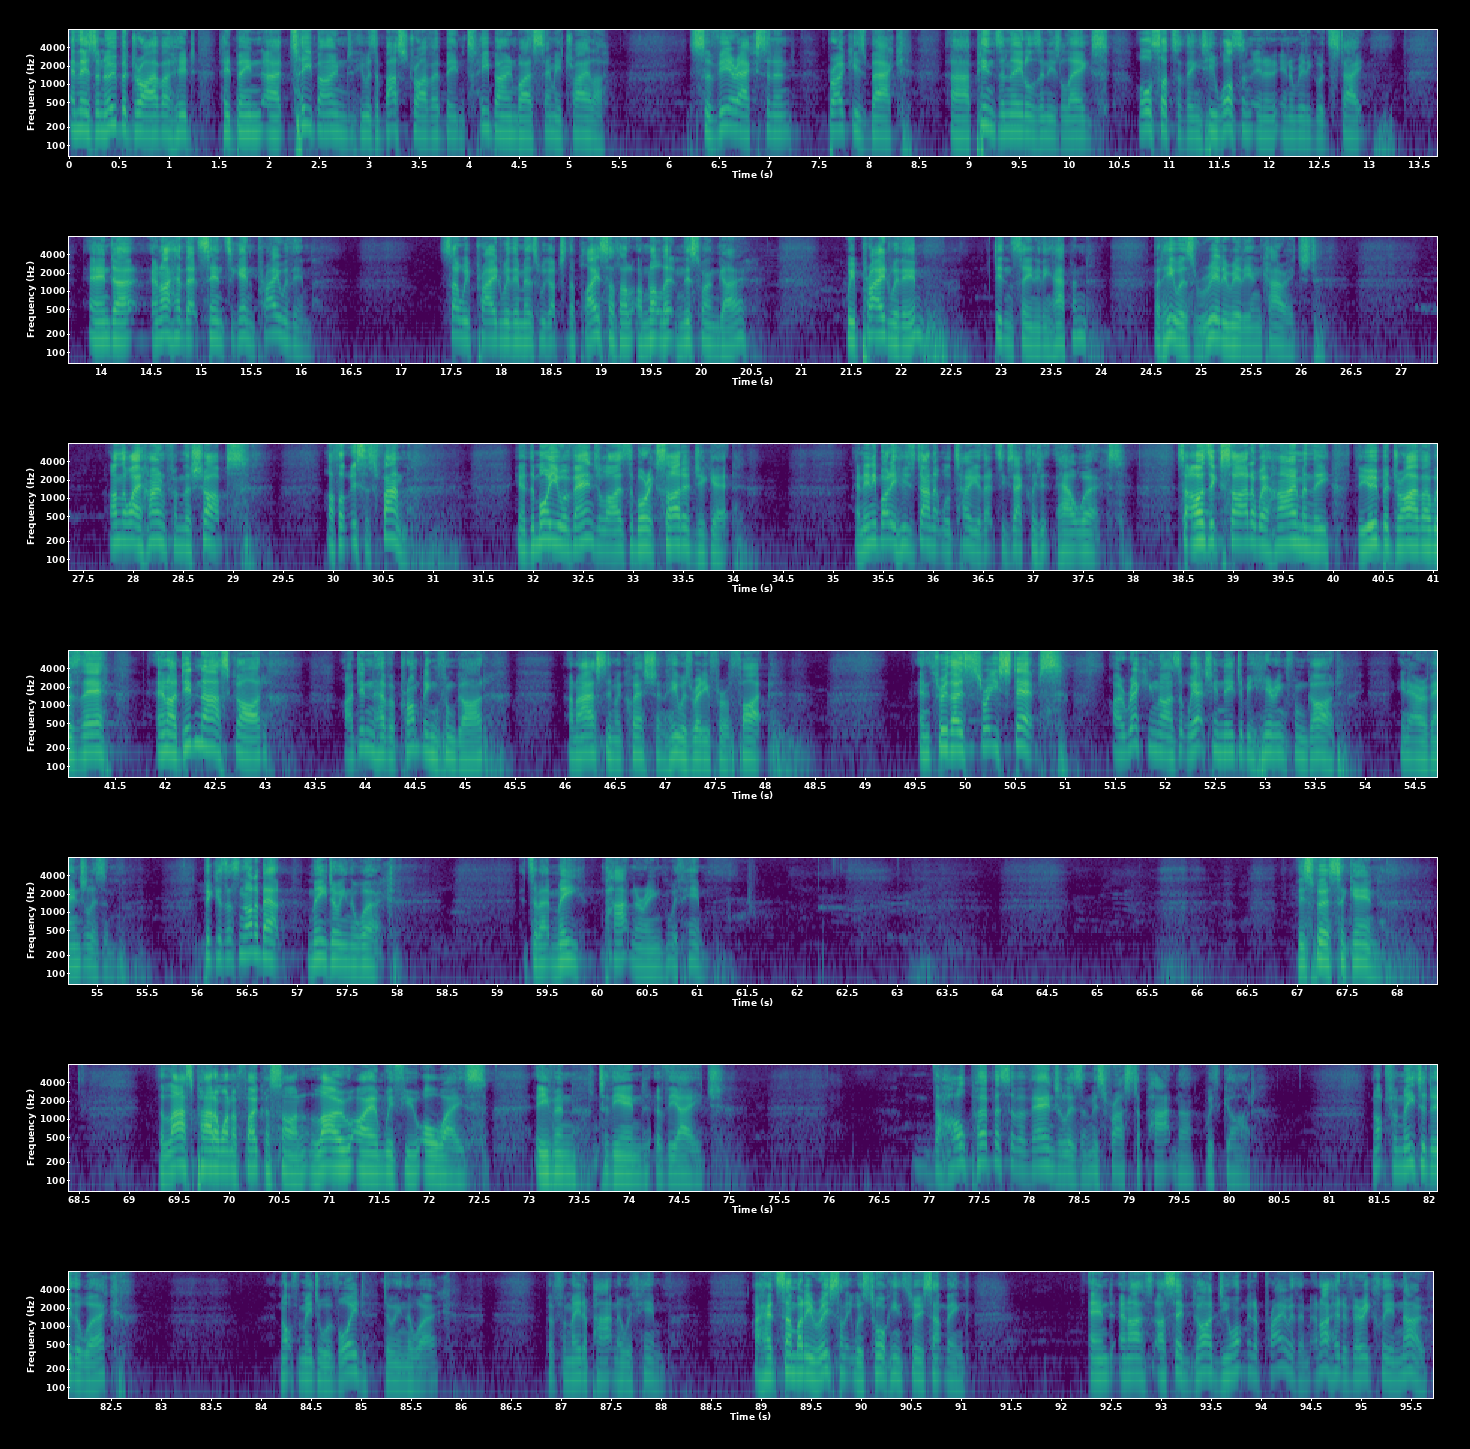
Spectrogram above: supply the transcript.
And there's an Uber driver who'd, who'd been uh, T boned, he was a bus driver, been T boned by a semi trailer. Severe accident, broke his back, uh, pins and needles in his legs, all sorts of things. He wasn't in a, in a really good state. And, uh, and I had that sense again pray with him. So we prayed with him as we got to the place. I thought, I'm not letting this one go. We prayed with him, didn't see anything happen, but he was really, really encouraged. On the way home from the shops, I thought, this is fun. You know, the more you evangelize, the more excited you get. And anybody who's done it will tell you that's exactly how it works. So I was excited. We're home, and the, the Uber driver was there. And I didn't ask God, I didn't have a prompting from God. And I asked him a question. He was ready for a fight. And through those three steps, I recognized that we actually need to be hearing from God in our evangelism. Because it's not about me doing the work, it's about me partnering with Him. This verse again. The last part I want to focus on Lo, I am with you always, even to the end of the age. The whole purpose of evangelism is for us to partner with God. Not for me to do the work, not for me to avoid doing the work, but for me to partner with Him. I had somebody recently was talking through something, and, and I, I said, God, do you want me to pray with him? And I heard a very clear no.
